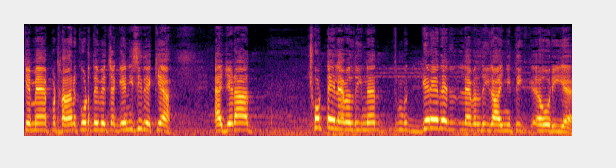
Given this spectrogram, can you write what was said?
ਕਿ ਮੈਂ ਪਠਾਨਕੋਟ ਦੇ ਵਿੱਚ ਅੱਗੇ ਨਹੀਂ ਸੀ ਦੇਖਿਆ। ਇਹ ਜਿਹੜਾ ਛੋਟੇ ਲੈਵਲ ਦੀ ਨਾ, ਗਿਰੇ ਦੇ ਲੈਵਲ ਦੀ ਰਾਜਨੀਤੀ ਹੋ ਰਹੀ ਹੈ।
